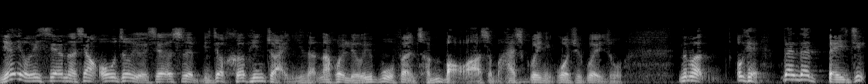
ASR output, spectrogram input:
也有一些呢，像欧洲有些是比较和平转移的，那会留一部分城堡啊什么，还是归你过去贵族。那么 OK，但在北京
